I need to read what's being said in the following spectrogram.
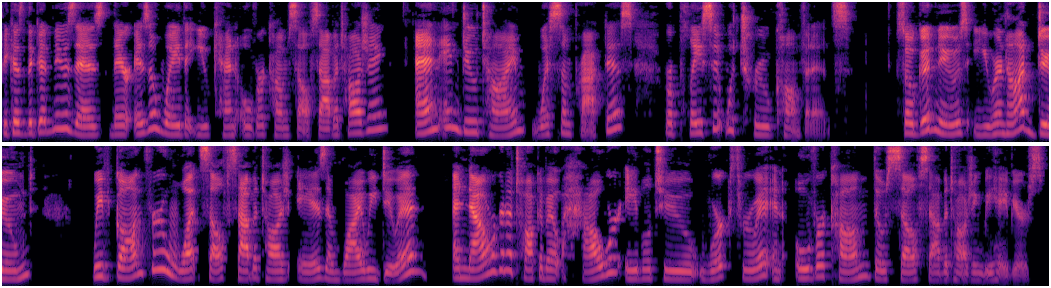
because the good news is there is a way that you can overcome self sabotaging and in due time, with some practice, replace it with true confidence. So, good news, you are not doomed. We've gone through what self sabotage is and why we do it. And now we're going to talk about how we're able to work through it and overcome those self sabotaging behaviors.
